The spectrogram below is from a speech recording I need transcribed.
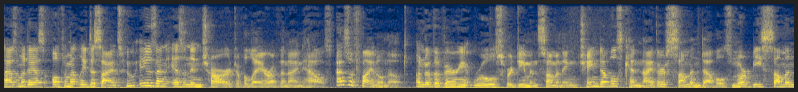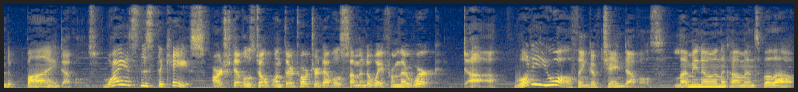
Asmodeus ultimately decides decides who is and isn't in charge of a layer of the Nine Hells. As a final note, under the variant rules for demon summoning, chain devils can neither summon devils nor be summoned by devils. Why is this the case? Archdevils don't want their torture devils summoned away from their work. Duh. What do you all think of chain devils? Let me know in the comments below.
